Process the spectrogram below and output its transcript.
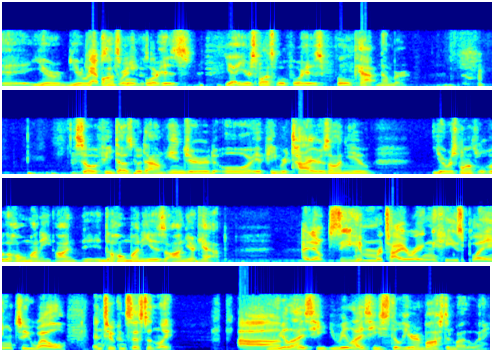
uh, you're you're cap responsible for his yeah you're responsible for his full cap number. So if he does go down injured or if he retires on you, you're responsible for the whole money. On the whole money is on your cap. I don't see him retiring. He's playing too well and too consistently. You Um, realize he you realize he's still here in Boston, by the way.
